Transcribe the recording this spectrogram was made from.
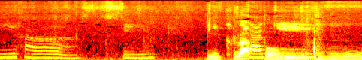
นี่ค่ะสีนี่ครับผมอืม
